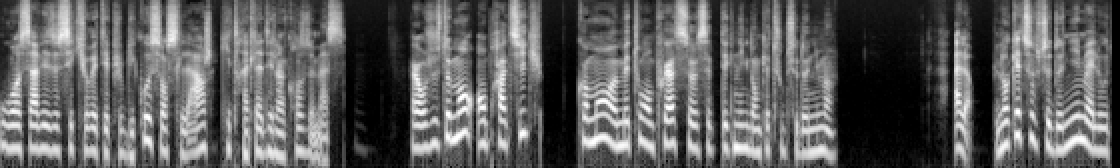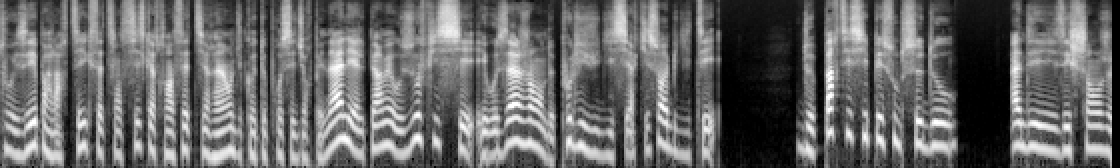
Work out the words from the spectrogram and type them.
ou en service de sécurité publique au sens large qui traite la délinquance de masse. Alors justement, en pratique, Comment euh, mettons en place euh, cette technique d'enquête sous pseudonyme? Alors, l'enquête sous pseudonyme, elle est autorisée par l'article 706-87-1 du Code de procédure pénale et elle permet aux officiers et aux agents de police judiciaire qui sont habilités de participer sous pseudo à des échanges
